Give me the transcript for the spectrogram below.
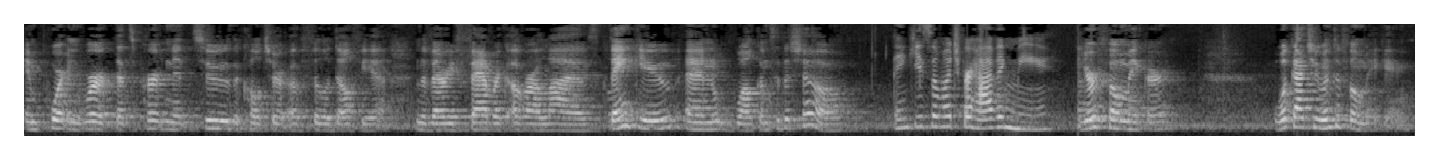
important work that's pertinent to the culture of Philadelphia and the very fabric of our lives. Thank you and welcome to the show. Thank you so much for having me. You're a filmmaker. What got you into filmmaking?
